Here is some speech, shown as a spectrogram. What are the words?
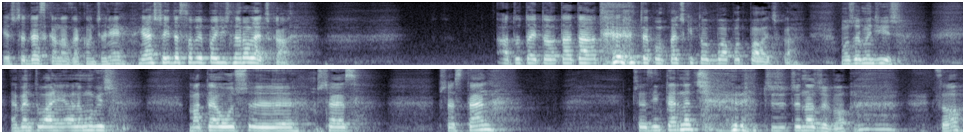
Jeszcze deska na zakończenie. Ja jeszcze idę sobie pojeździć na roleczkach. A tutaj to, ta, ta, te, te pompeczki to była podpałeczka. Możemy dziś, ewentualnie, ale mówisz, Mateusz, yy, przez, przez ten, przez internet, czy, czy, czy na żywo? Co?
